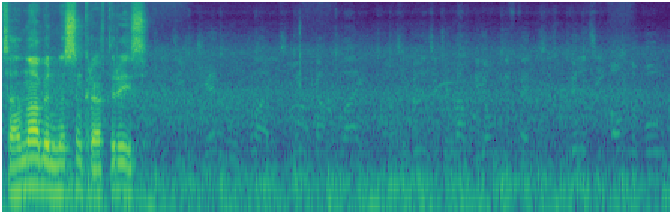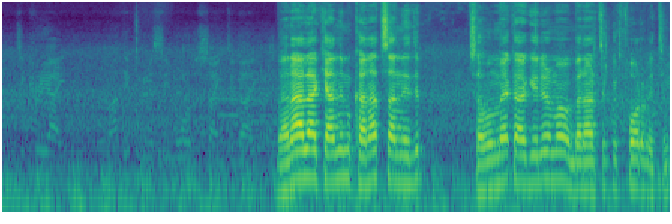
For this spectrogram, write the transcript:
Sen ne yapıyorsun? Nasılsın Crafty Reis? Ben hala kendimi kanat zannedip savunmaya kadar geliyorum ama ben artık bir forvetim.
